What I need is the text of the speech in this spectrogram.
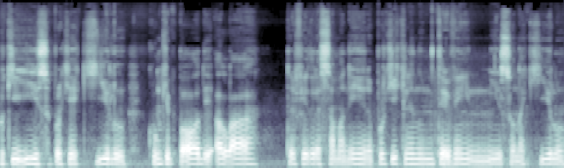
porque isso, porque aquilo, como que pode Allah ter feito dessa maneira, por que, que ele não intervém nisso ou naquilo.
